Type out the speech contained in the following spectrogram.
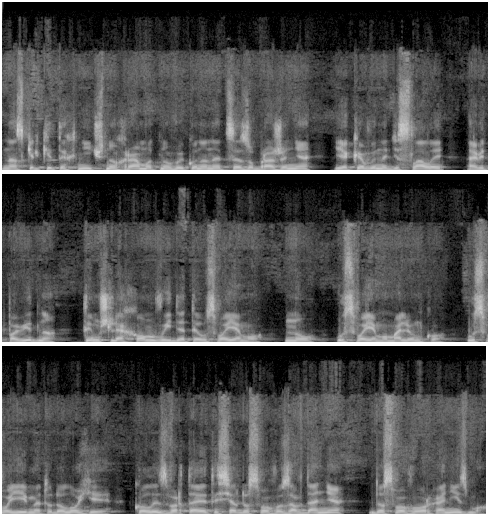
наскільки технічно грамотно виконане це зображення, яке ви надіслали, а відповідно, тим шляхом ви йдете у своєму, ну, у своєму малюнку, у своїй методології, коли звертаєтеся до свого завдання, до свого організму,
